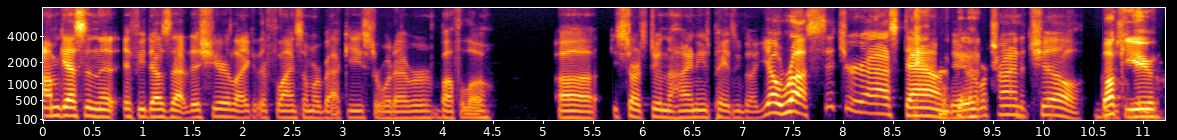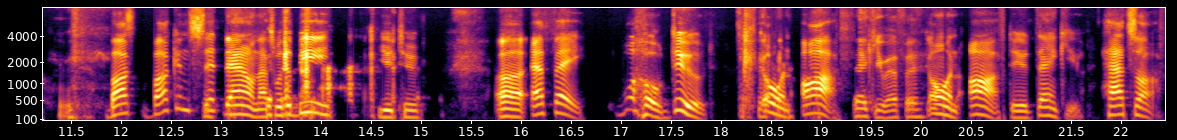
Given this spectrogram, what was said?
I'm guessing that if he does that this year, like they're flying somewhere back east or whatever, Buffalo, uh, he starts doing the high knees, Peyton's gonna be like, "Yo, Russ, sit your ass down, dude. We're trying to chill." Buck you. Buck, buck, and sit down. That's with a B. YouTube. Uh, Fa. Whoa, dude, going off, Thank you, FA. going off, dude. Thank you. Hats off.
